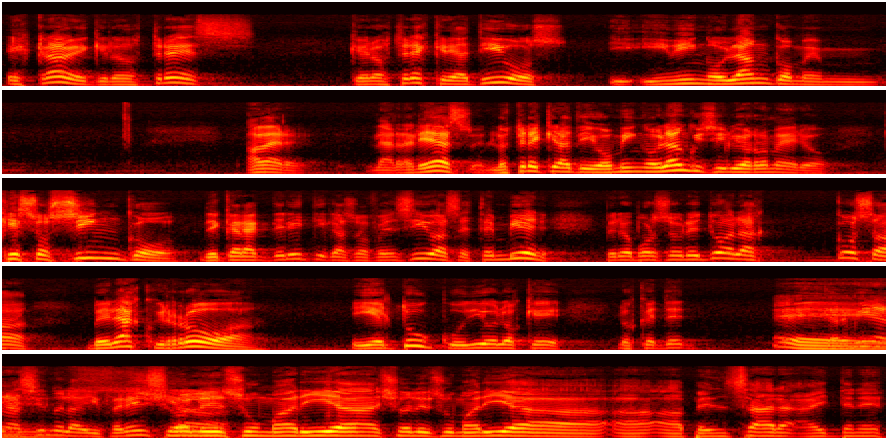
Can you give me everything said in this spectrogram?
es clave que los tres, que los tres creativos y, y Mingo Blanco me... A ver, la realidad es, los tres creativos, Mingo Blanco y Silvio Romero, que esos cinco de características ofensivas estén bien, pero por sobre todas las cosas, Velasco y Roa y el Tucu, digo, los que, los que te Eh, terminan haciendo la diferencia. Yo le sumaría, yo le sumaría a, a pensar, ahí tenés,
